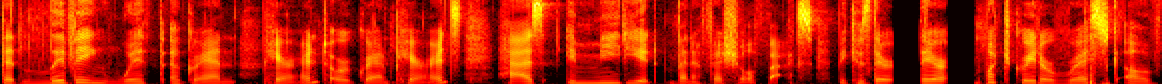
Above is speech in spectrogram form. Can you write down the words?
that living with a grandparent or grandparents has immediate beneficial effects because they're they're much greater risk of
